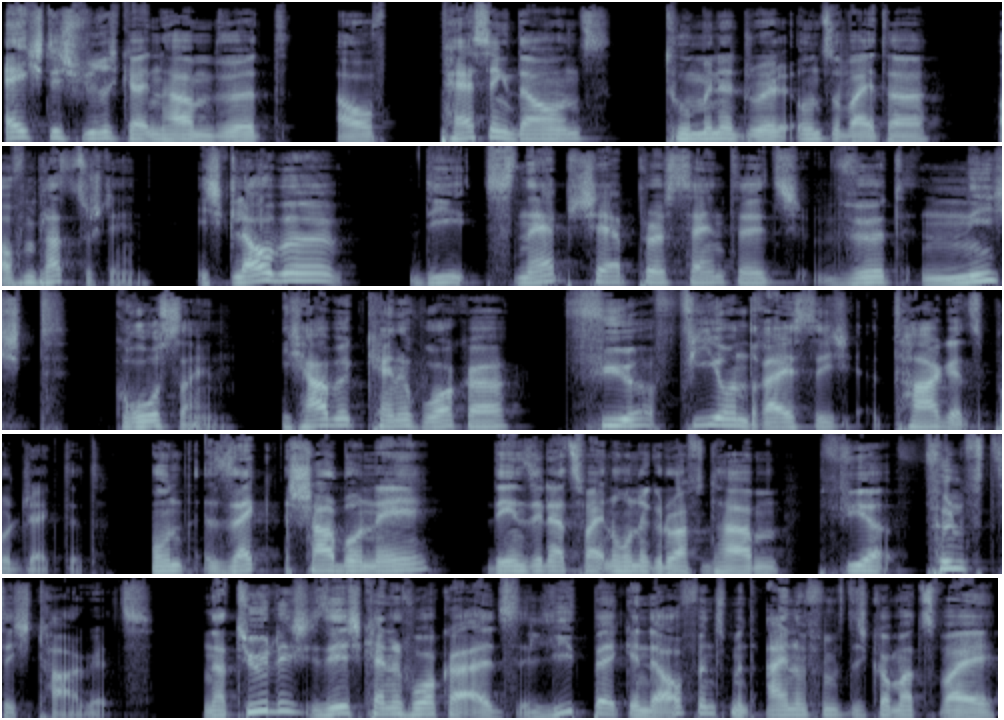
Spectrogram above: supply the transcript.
echte Schwierigkeiten haben wird, auf Passing Downs, Two-Minute-Drill und so weiter auf dem Platz zu stehen. Ich glaube, die Snapshare Percentage wird nicht groß sein. Ich habe Kenneth Walker für 34 Targets projected und Zach Charbonnet, den sie in der zweiten Runde gedraftet haben, für 50 Targets. Natürlich sehe ich Kenneth Walker als Leadback in der Offense mit 51,2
